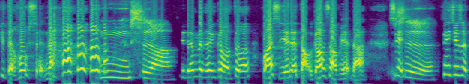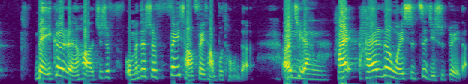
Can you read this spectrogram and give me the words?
去等候神呢？嗯，是啊，你能不能够多花时间在祷告上面呢？是，所以就是每一个人哈，就是我们的是非常非常不同的，而且还还认为是自己是对的，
